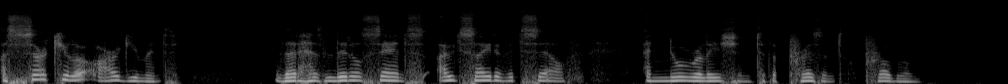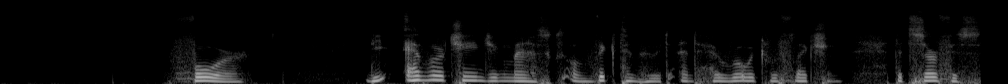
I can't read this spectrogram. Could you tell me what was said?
A circular argument that has little sense outside of itself and no relation to the present problem. 4. The ever changing masks of victimhood and heroic reflection that surface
